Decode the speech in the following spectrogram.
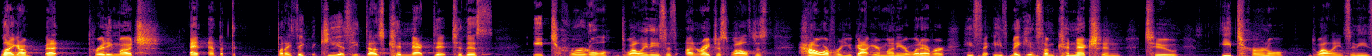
Like, I'm, that pretty much, and, and but but I think the key is he does connect it to this eternal dwelling. He says unrighteous wealth, just however you got your money or whatever. He's, he's making some connection to eternal dwellings. And he's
